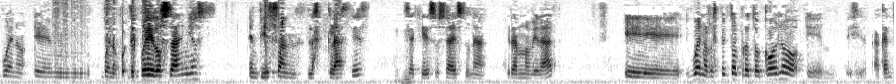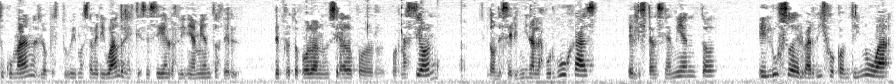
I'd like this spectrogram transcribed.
Bueno, em, bueno, después de dos años empiezan las clases, o sea que eso ya es una gran novedad. Eh, bueno, respecto al protocolo, em, eh, acá en Tucumán lo que estuvimos averiguando es que se siguen los lineamientos del, protocolo anunciado por, por Nación, donde se eliminan las burbujas, el distanciamiento, el uso del barbijo continúa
